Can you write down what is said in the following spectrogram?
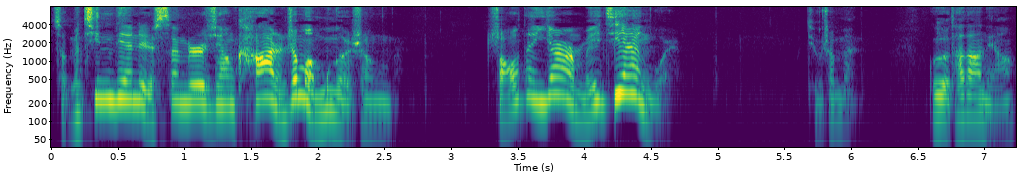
怎么今天这三根香看着这么陌生呢？着那样没见过呀。”就这么，鬼友他大娘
